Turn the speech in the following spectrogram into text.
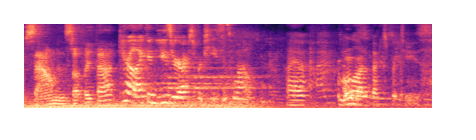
sound and stuff like that. Carol, I could use your expertise as well. I have a lot of expertise.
